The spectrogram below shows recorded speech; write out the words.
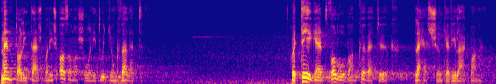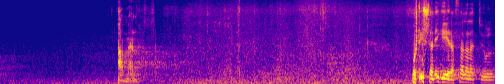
mentalitásban is azonosulni tudjunk veled. Hogy téged valóban követők lehessünk-e világban. Amen. Most Isten igére feleletül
